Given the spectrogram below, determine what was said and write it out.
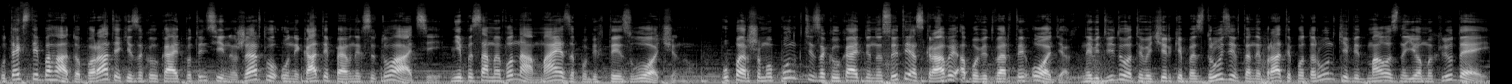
У тексті багато порад, які закликають потенційну жертву уникати певних ситуацій, ніби саме вона має запобігти злочину. У першому пункті закликають не носити яскравий або відвертий одяг, не відвідувати вечірки без друзів та не брати подарунків від малознайомих людей.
